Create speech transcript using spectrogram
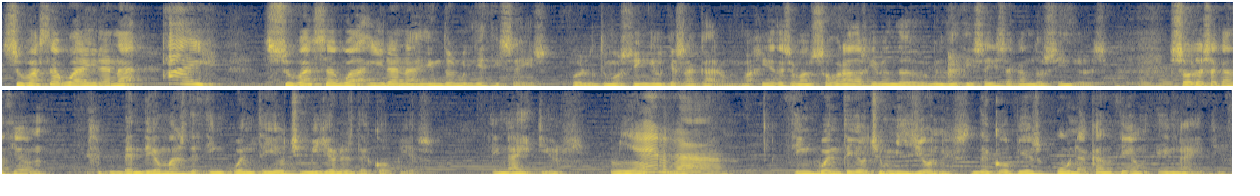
Subasa Guairanai. Subasa Guairanai en 2016. Fue el último single que sacaron. Imagínate, se van sobradas que vienen de 2016 sacando singles. Solo esa canción vendió más de 58 millones de copias en iTunes. ¡Mierda! 58 millones de copias una canción en iTunes.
